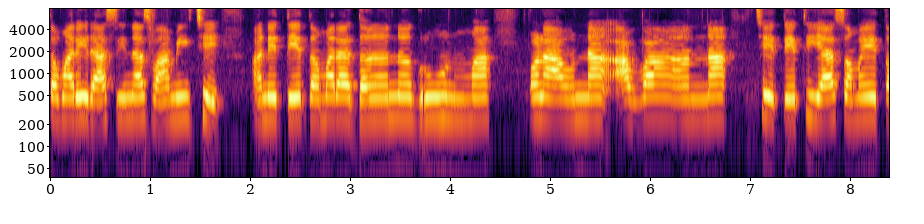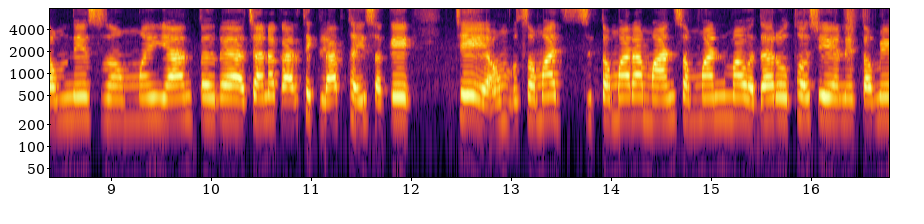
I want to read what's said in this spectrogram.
તમારી રાશિના સ્વામી છે અને તે તમારા ધન ગૃહમાં પણ આવવાના છે. તેથી આ સમયે તમને સમયાંતરે અચાનક આર્થિક લાભ થઈ શકે છે સમાજ તમારા માન સન્માનમાં વધારો થશે અને તમે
